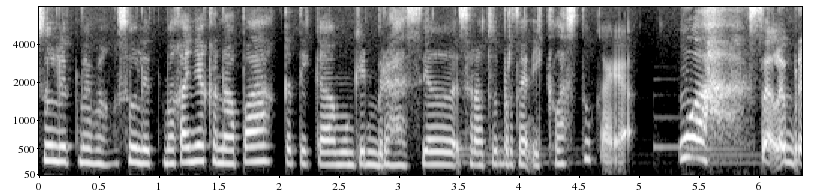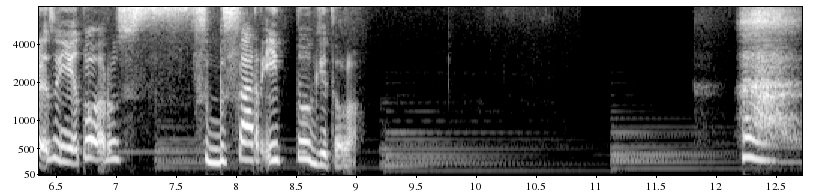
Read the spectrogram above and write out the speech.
sulit memang sulit. Makanya kenapa ketika mungkin berhasil 100% ikhlas tuh kayak wah selebrasinya tuh harus sebesar itu gitu loh.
